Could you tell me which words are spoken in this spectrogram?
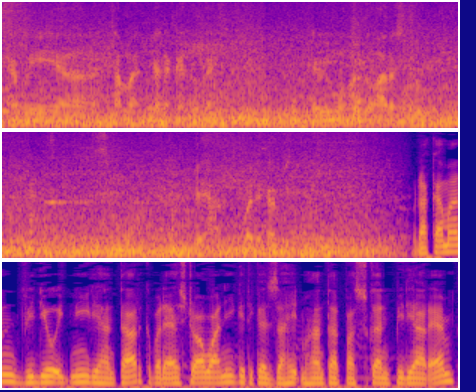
kami uh, tamat menjalankan tugas. Kami mohon doa restu semua pihak kepada kami. Rakaman video ini dihantar kepada Astro Awani ketika Zahid menghantar pasukan PDRM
